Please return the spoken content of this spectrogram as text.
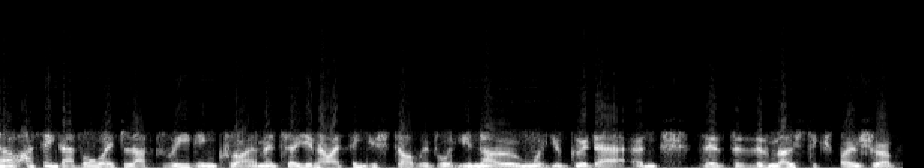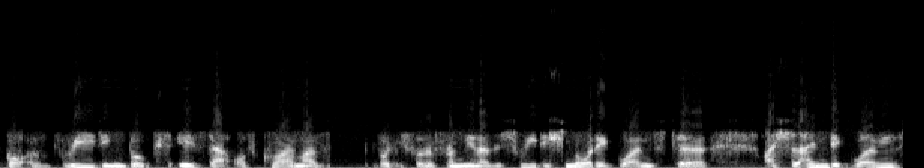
No, I think I've always loved reading crime, and so you know, I think you start with what you know and what you're good at, and the the, the most exposure I've got of reading books is that of crime. I've everybody sort of from, you know, the Swedish Nordic ones to Icelandic ones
